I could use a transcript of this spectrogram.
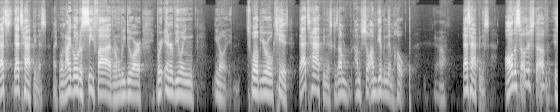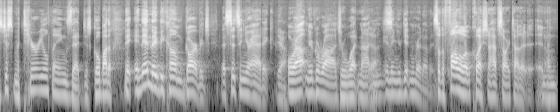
That's that's happiness. Like when I go to C5 and we do our we're interviewing, you know, 12 year old kids. That's happiness because I'm I'm sure I'm giving them hope. Yeah. That's happiness. All this other stuff is just material things that just go by the, they, and then they become garbage that sits in your attic Yeah. or out in your garage or whatnot, Yeah. and, and then you're getting rid of it. So the follow up question I have, sorry, Tyler, and then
